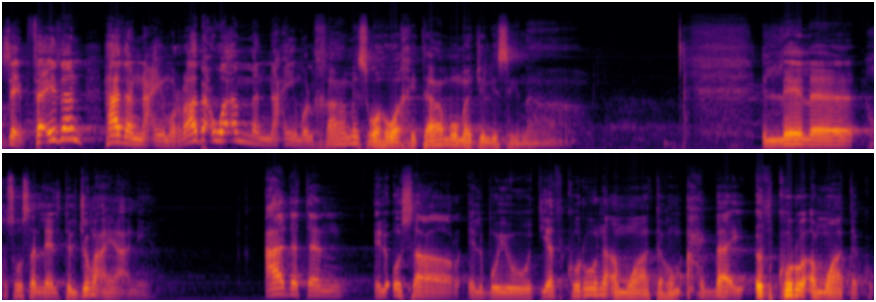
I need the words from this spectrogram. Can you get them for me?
زين فإذا هذا النعيم الرابع. وأما النعيم الخامس وهو ختام مجلسنا. الليلة خصوصا ليلة الجمعة يعني عادة الأسر البيوت يذكرون أمواتهم. أحبائي اذكروا أمواتكم.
